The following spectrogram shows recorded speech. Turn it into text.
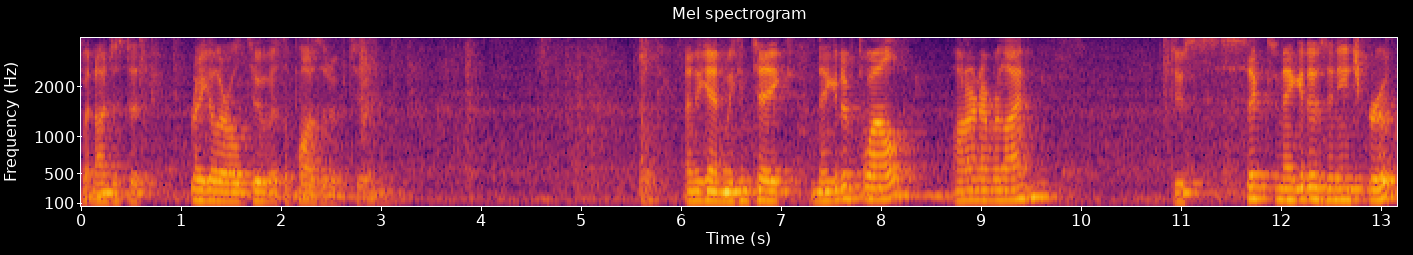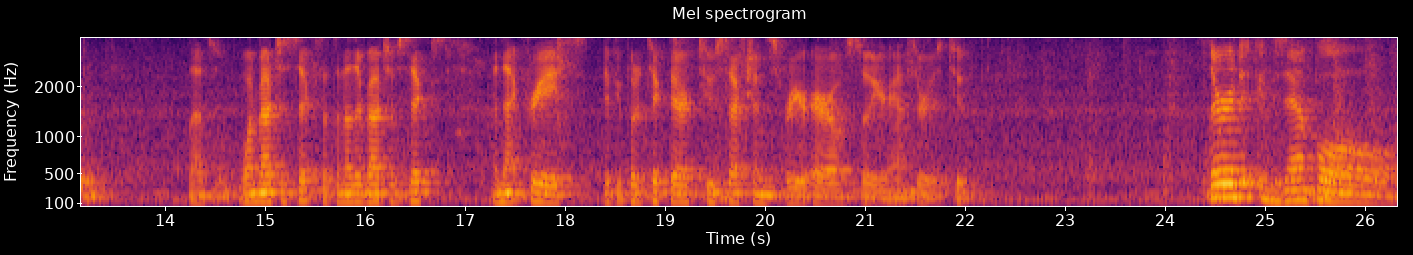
but not just a regular old 2, it's a positive 2. And again, we can take negative 12 on our number line, do six negatives in each group. That's one batch of six, that's another batch of six, and that creates if you put a tick there, two sections for your arrow, so your answer is two. Third example,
